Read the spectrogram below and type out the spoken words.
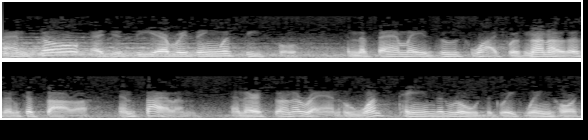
And so, as you see, everything was peaceful, and the family Zeus watched was none other than Cassara and Silon and their son Aran, who once tamed and rode the great winged horse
